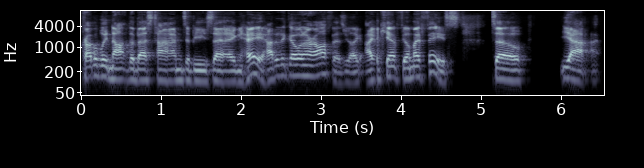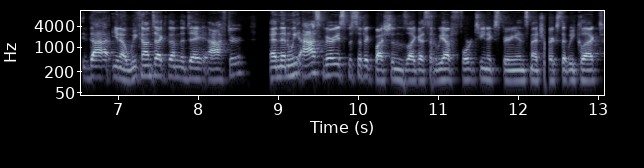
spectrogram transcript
Probably not the best time to be saying, Hey, how did it go in our office? You're like, I can't feel my face. So, yeah, that, you know, we contact them the day after. And then we ask very specific questions. Like I said, we have 14 experience metrics that we collect.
